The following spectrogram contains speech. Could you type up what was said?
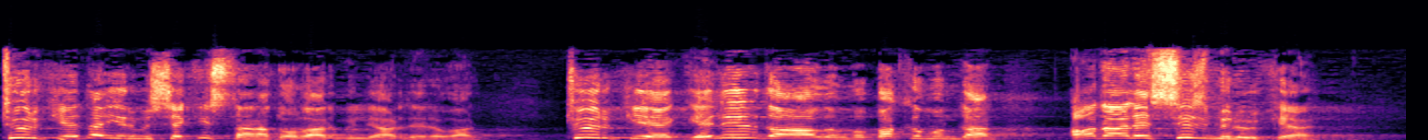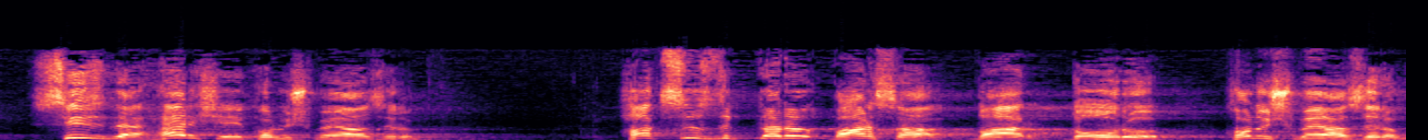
Türkiye'de 28 tane dolar milyarderi var. Türkiye gelir dağılımı bakımından adaletsiz bir ülke. Sizle her şeyi konuşmaya hazırım. Haksızlıkları varsa var, doğru. Konuşmaya hazırım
